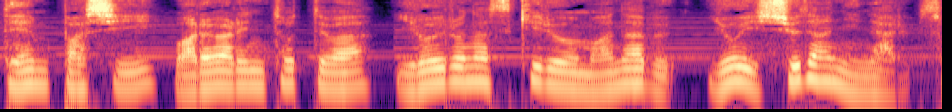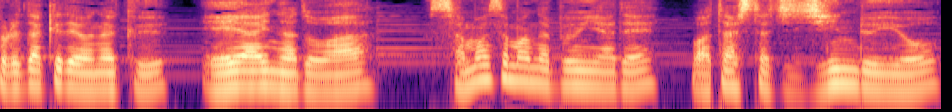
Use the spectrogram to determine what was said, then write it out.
伝播し、我々にとってはいろいろなスキルを学ぶ良い手段になる。それだけではなく AI などは様々な分野で私たち人類を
